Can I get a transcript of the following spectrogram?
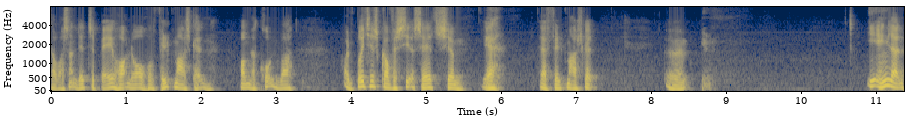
der var sådan lidt tilbageholdt over for feltmarskallen, om hvad grunden var. Og den britiske officer sagde til ham, ja, herre feltmarskal, øh, i England,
